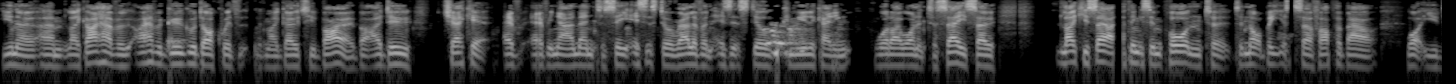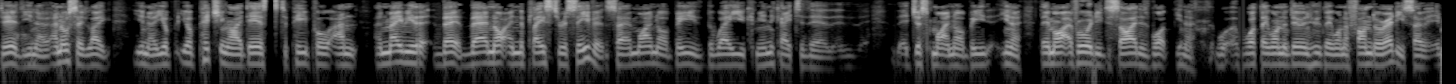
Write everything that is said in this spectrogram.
you know, um, like I have a I have a Google Doc with with my go to bio, but I do check it every, every now and then to see is it still relevant? Is it still communicating what I want it to say? So, like you say, I think it's important to to not beat yourself up about what you did you know and also like you know you're, you're pitching ideas to people and and maybe they they're not in the place to receive it. So it might not be the way you communicated it. It just might not be you know they might have already decided what you know what they want to do and who they want to fund already. So it,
